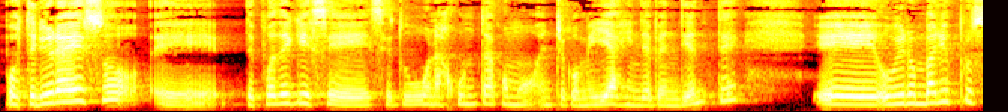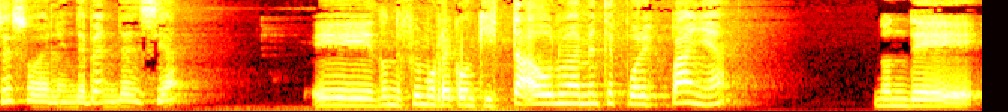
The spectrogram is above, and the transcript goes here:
Posterior a eso, eh, después de que se, tuvo una junta como, entre comillas, independiente, eh, hubieron varios procesos de la independencia, eh, donde fuimos reconquistados nuevamente por España, donde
